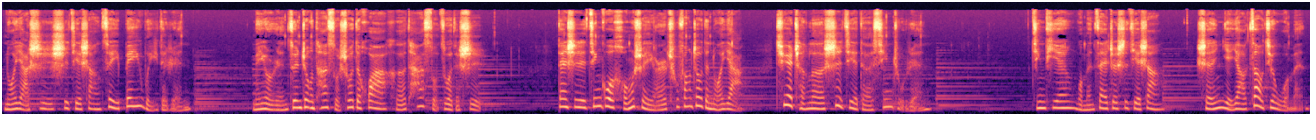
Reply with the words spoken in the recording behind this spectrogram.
挪亚是世界上最卑微的人，没有人尊重他所说的话和他所做的事。但是，经过洪水而出方舟的挪亚，却成了世界的新主人。今天我们在这世界上，神也要造就我们，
